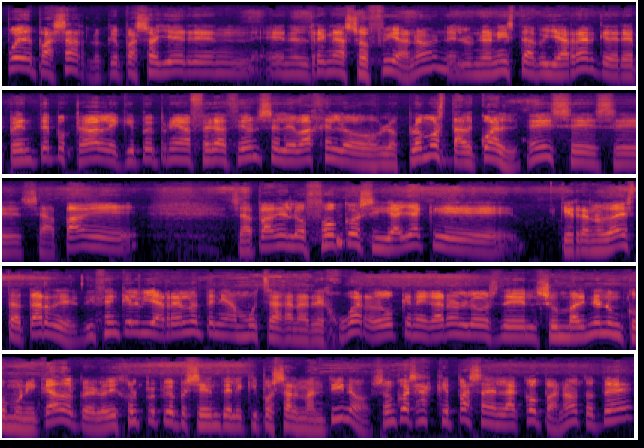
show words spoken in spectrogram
puede pasar lo que pasó ayer en, en el Reina Sofía, ¿no? En el Unionista Villarreal, que de repente, pues claro, al equipo de Primera Federación se le bajen los, los plomos tal cual. ¿eh? Se, se, se apague se apaguen los focos y haya que, que reanudar esta tarde. Dicen que el Villarreal no tenía muchas ganas de jugar, algo que negaron los del submarino en un comunicado, pero lo dijo el propio presidente del equipo salmantino. Son cosas que pasan en la Copa, ¿no, Tote?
